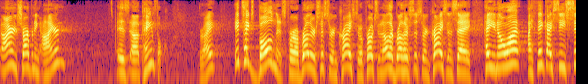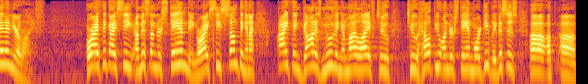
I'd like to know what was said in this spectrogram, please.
iron sharpening iron is uh, painful, right? It takes boldness for a brother or sister in Christ to approach another brother or sister in Christ and say, hey, you know what? I think I see sin in your life. Or I think I see a misunderstanding, or I see something, and I, I think God is moving in my life to, to help you understand more deeply. This is uh, uh,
